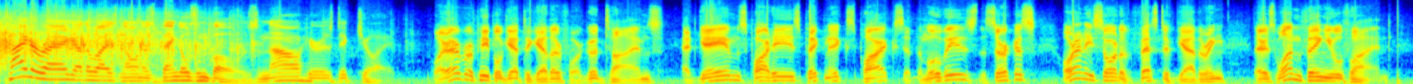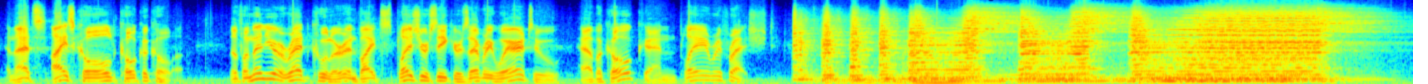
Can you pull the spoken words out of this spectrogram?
Tiger Rag, otherwise known as Bengals and Bows. And now here is Dick Joy. Wherever people get together for good times, at games, parties, picnics, parks, at the movies, the circus, or any sort of festive gathering, there's one thing you'll find, and that's ice cold Coca Cola. The familiar red cooler invites pleasure seekers everywhere to have a Coke and play refreshed.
